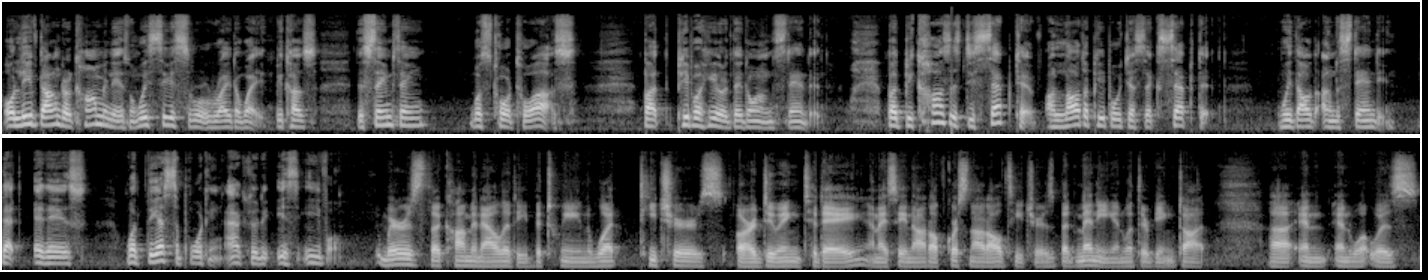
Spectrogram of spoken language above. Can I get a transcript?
or lived under communism, we see through right away because the same thing was taught to us. But people here, they don't understand it. But because it's deceptive, a lot of people just accept it without understanding that it is what they're supporting actually is evil. Where is the commonality between what teachers are doing today, and I say not, of course, not all teachers, but many, and what they're being taught, uh, and and what was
